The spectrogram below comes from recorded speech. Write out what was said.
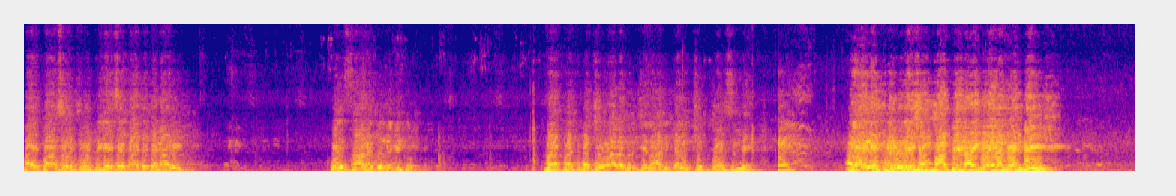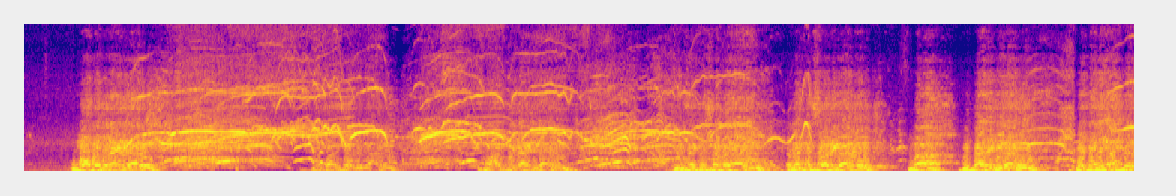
బైపాస్ పూర్తి చేసే బాధ్యత మాది. ఒక సామెత ఉంది మీకు. మన ప్రతిపక్షం వాళ్ళ గురించి రాజకీయాలు చెప్పుకోవాల్సిందే. అలాగే తెలుగుదేశం పార్టీ నాయకులైనటువంటి ఉమాపతి నాయుడు గారు గోపాల్ చౌదరి గారు మారుతి నాయుడు గారు దుర్గ కృష్ణమ్మ గారు రంగస్వామి గారు మా బుద్ధారెడ్డి గారు పెద్దలు అందరూ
